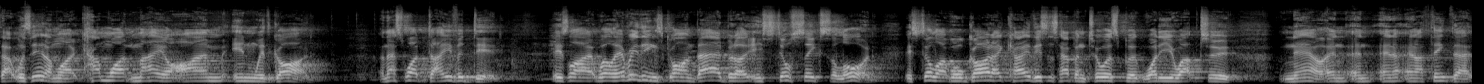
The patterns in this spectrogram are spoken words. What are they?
that was it. I'm like, come what may, I'm in with God. And that's what David did. He's like, well, everything's gone bad, but uh, he still seeks the Lord. He's still like, well, God, okay, this has happened to us, but what are you up to now? And, and, and, and I think that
